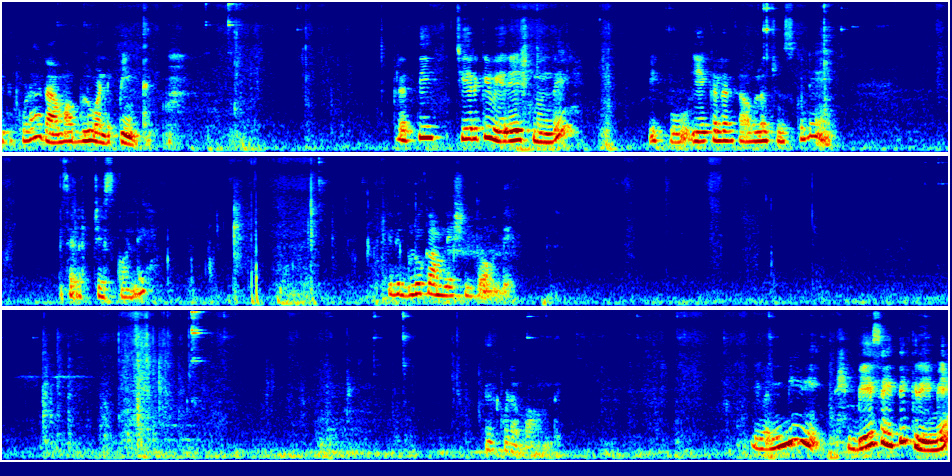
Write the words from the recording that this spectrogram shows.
ఇది కూడా రామా బ్లూ అండ్ పింక్. ప్రతి చీరకి వేరియేషన్ ఉంది. మీకు ఏ కలర్ కావాలో చూసుకుని సెలెక్ట్ చేసుకోండి. ఇది బ్లూ కాంబినేషన్తో ఉంది. ఇది కూడా బాగుంది. ఇవన్నీ బేస్ అయితే క్రీమే.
